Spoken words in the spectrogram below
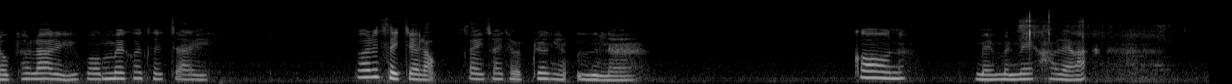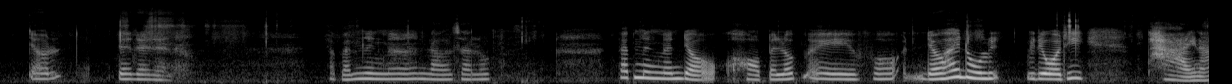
ลบเท่าไหร่เพราะไม่ค่อยใส่ใจไม่ได้ใส่ใจหรอกใส่ใจแต่แบบเรื่องอย่างอื่นนะ ก็นะเห็นไหมมันไม่เข้าแล้วอะเดี๋ยวเดี๋ยวเดี๋ยวเดี๋ยวนะเดี๋ยวแป๊บนึงนะ เราจะลบแป๊บนึงนั้นเดี๋ยวขอไปลบไอ้โฟเดี๋ยวให้ดูวิดีโอที่ ถ่ายนะ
